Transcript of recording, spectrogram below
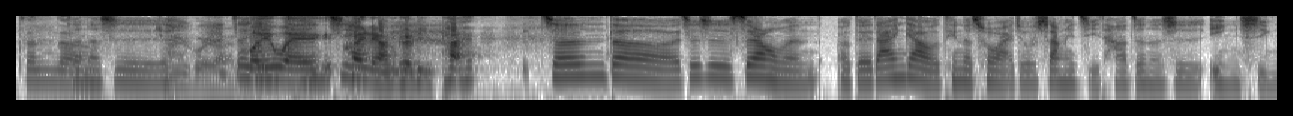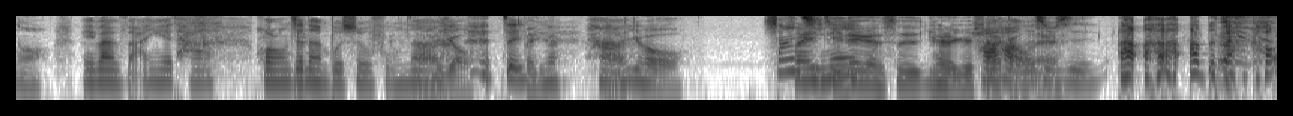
真的，真的是回回味快两个礼拜。真的就是，虽然我们呃，对大家应该有听得出来，就上一集他真的是隐形哦，没办法，因为他喉咙真的很不舒服。那哪有？这等一下，哪有？上一集，那个是越来越瞎搞好好的，是不是？啊啊啊！的糟糕，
